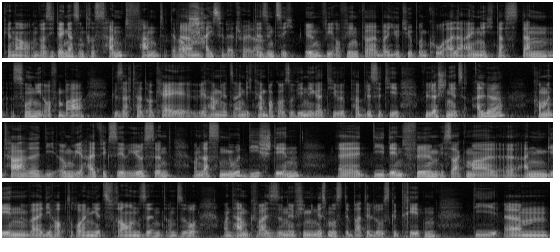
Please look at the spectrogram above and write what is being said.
Genau, und was ich dann ganz interessant fand, Der war auch ähm, scheiße, der Trailer. Da sind sich irgendwie auf jeden Fall bei YouTube und Co. alle einig, dass dann Sony offenbar gesagt hat, okay, wir haben jetzt eigentlich keinen Bock auf so viel negative Publicity. Wir löschen jetzt alle Kommentare, die irgendwie halbwegs seriös sind und lassen nur die stehen, äh, die den Film, ich sag mal, äh, angehen, weil die Hauptrollen jetzt Frauen sind und so. Und haben quasi so eine Feminismusdebatte losgetreten, die ähm,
